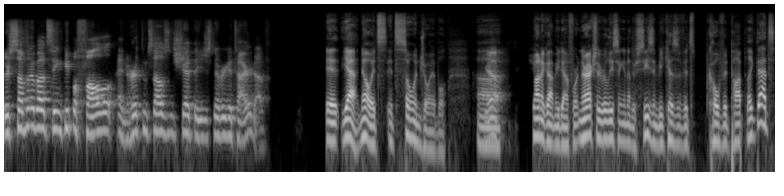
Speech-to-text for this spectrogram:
there's something about seeing people fall and hurt themselves and shit that you just never get tired of. It, yeah, no, it's it's so enjoyable. Uh, yeah. Shauna got me down for it, and they're actually releasing another season because of its COVID pop. Like that's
